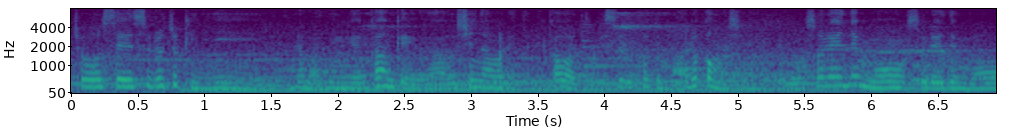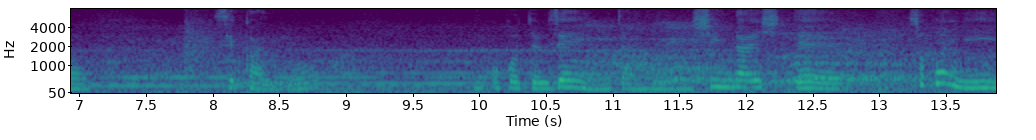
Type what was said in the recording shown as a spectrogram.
うん、調整する時になんか人間関係が失われたり変わったりすることもあるかもしれないけどそれでもそれでも世界を起こってる善意みたいなものを信頼してそこに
